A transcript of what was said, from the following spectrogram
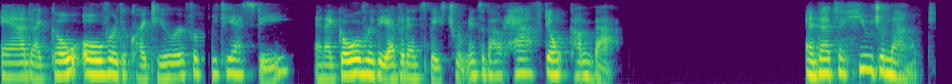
and I go over the criteria for PTSD and I go over the evidence-based treatments, about half don't come back. And that's a huge amount.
